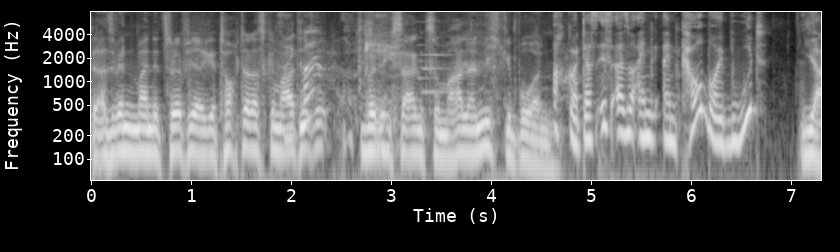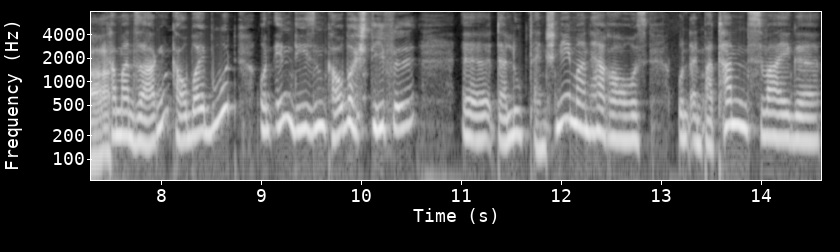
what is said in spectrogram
Also wenn meine zwölfjährige Tochter das gemalt hätte, Okay. würde ich sagen, zum Maler nicht geboren. Ach Gott, das ist also ein, ein Cowboy-Boot, ja, kann man sagen, Cowboy-Boot. Und in diesem Cowboy-Stiefel, äh, da lugt ein Schneemann heraus und ein paar Tannenzweige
